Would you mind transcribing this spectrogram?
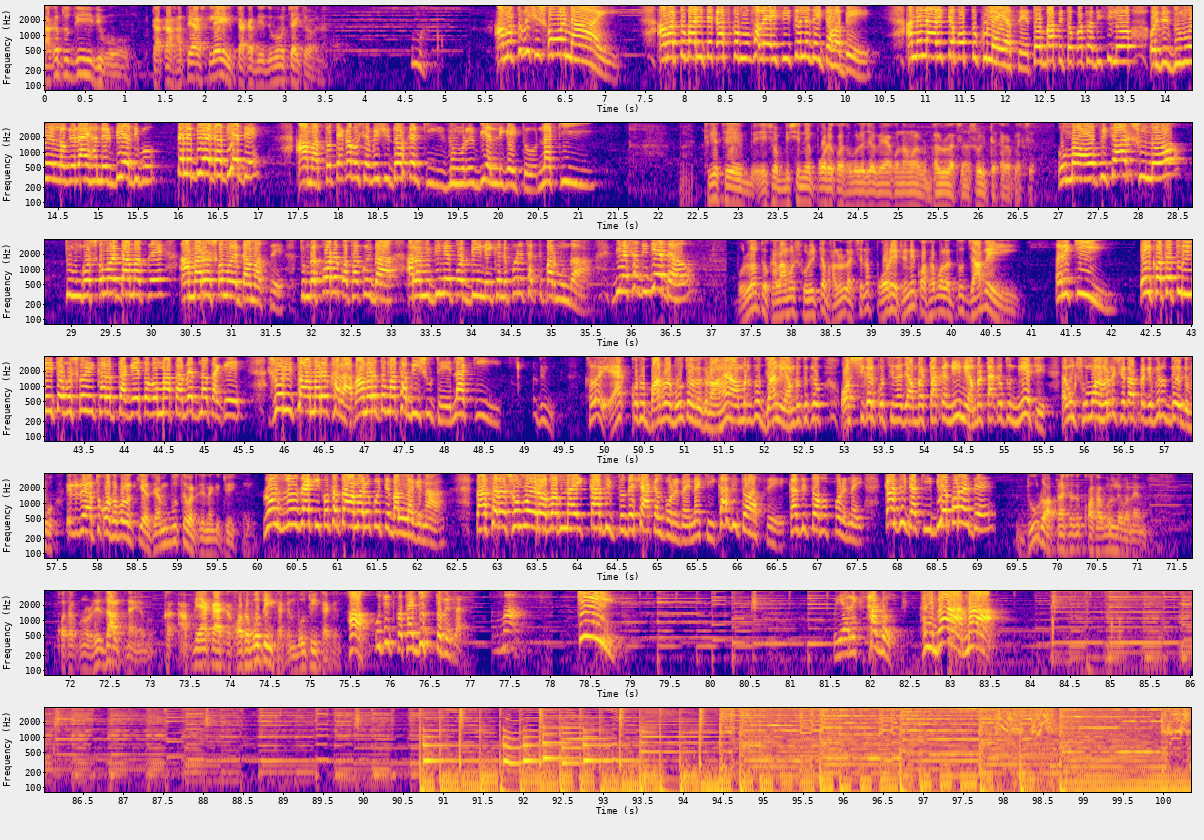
টাকা তো দিয়ে দিব। টাকা হাতে আসলেই টাকা দিয়ে দেবো চাইতে হবে না। আমার তো বেশি সময় নাই। আমার তো বাড়িতে কাজকর্ম ফেলে আইসি চলে যাইতে হবে। আর নাহলে আরেকটা পত্র খুলাই আছে। তোর বাপি তো কথা দিছিল ওই যে ঝুমুরের লগে রায়হানের বিয়া দিব। তাহলে বিয়াটা দিয়ে দে। আমার তো টাকা পয়সা বেশি দরকার কি ঝুমুরের বিয়ার লিগাই তো নাকি ঠিক আছে এইসব বিষয় নিয়ে পরে কথা বলে যাবে। এখন আমার ভালো লাগছে না শরীরটা খারাপ লাগছে। উমা অফিসার শুনো। তুমগো সময়ের দাম আছে আমারও সময়ের দাম আছে। তোমরা পরে কথা কইবা আর আমি দিনের পর দিন এখানে পড়ে থাকতে পারব না। বিয়া শাদি দিয়ে দাও। বললাম তো খালা আমার শরীরটা ভালো লাগছে না পরে টেনে কথা বলা তো যাবেই। আরে কি? এই কথা তুললেই তখন শরীর খারাপ থাকে তখন মাথা বেদনা থাকে। শরীর তো আমারও খারাপ আমারও তো মাথা বিষ উঠে নাকি আরে, খালা এক কথা বারবার বলতে হবে কেন? হ্যাঁ আমরা তো জানি আমরা তো কেউ অস্বীকার করছি না যে আমরা টাকা নিইনি আমরা টাকা তো নিয়েছি এবং সময় হলে সেটা আপনাকে ফেরত দিয়ে দেবো। এটা নিয়ে এত কথা বলার কি আছে? আমি বুঝতে পারছি না কিছুই। রোজ রোজ একই কথা তো আমারও কইতে ভালো লাগে না। তাছাড়া সময়ের অভাব নাই কাজীর তো দেশে আকাল পড়ে নাই নাকি? কাজী তো আছে কাজীর তো অভাব পড়ে নাই। কাজীটা কি বিয়ে পড়ায় দে। দূর আপনার সাথে কথা বললে মানে কথার কোনো রেজাল্ট নাই। আপনি একা একা কথা বলতেই থাকেন বলতেই থাকেন। হ্যাঁ উচিত কথায় দুস্থ বেজার। মা। কি? ওই আরেক ছাগল খালি মা মা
